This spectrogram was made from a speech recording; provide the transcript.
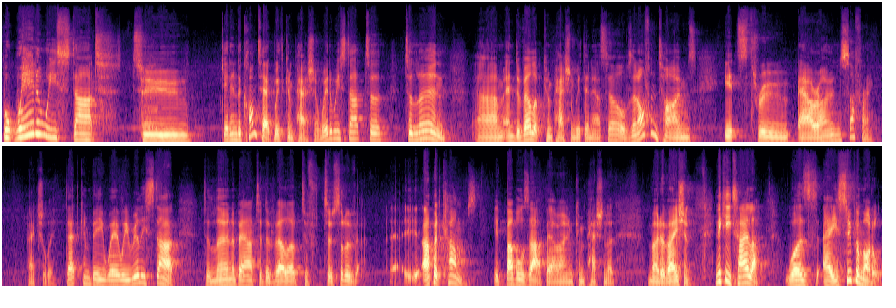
But where do we start to get into contact with compassion? Where do we start to, to learn um, and develop compassion within ourselves? And oftentimes it's through our own suffering, actually. That can be where we really start to learn about, to develop, to, to sort of uh, up it comes. It bubbles up our own compassionate motivation. Niki Taylor was a supermodel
